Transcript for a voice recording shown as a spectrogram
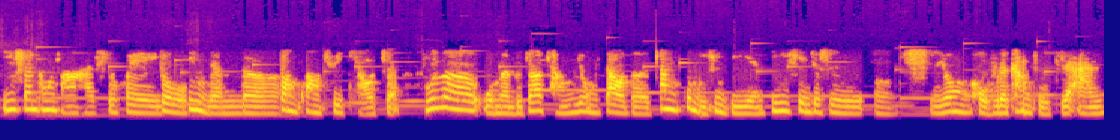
医生通常还是会就病人的状况去调整。除了我们比较常用到的，像过敏性鼻炎，第一线就是呃使用口服的抗组织胺，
